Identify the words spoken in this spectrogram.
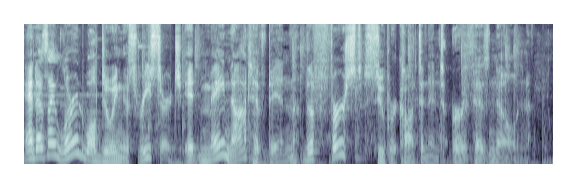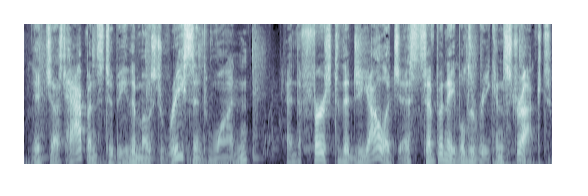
And as I learned while doing this research, it may not have been the first supercontinent Earth has known. It just happens to be the most recent one, and the first that geologists have been able to reconstruct.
